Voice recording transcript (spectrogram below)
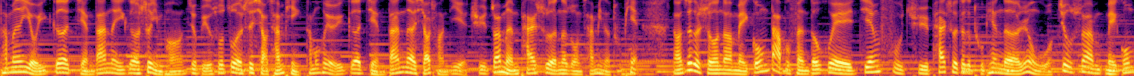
他们有一个简单的一个摄影棚，就比如说做的是小产品，他们会有一个简单的小场地去专门拍摄那种产品的图片。然后这个时候呢，美工大部分都会肩负去拍摄这个图片的任务。就算美工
